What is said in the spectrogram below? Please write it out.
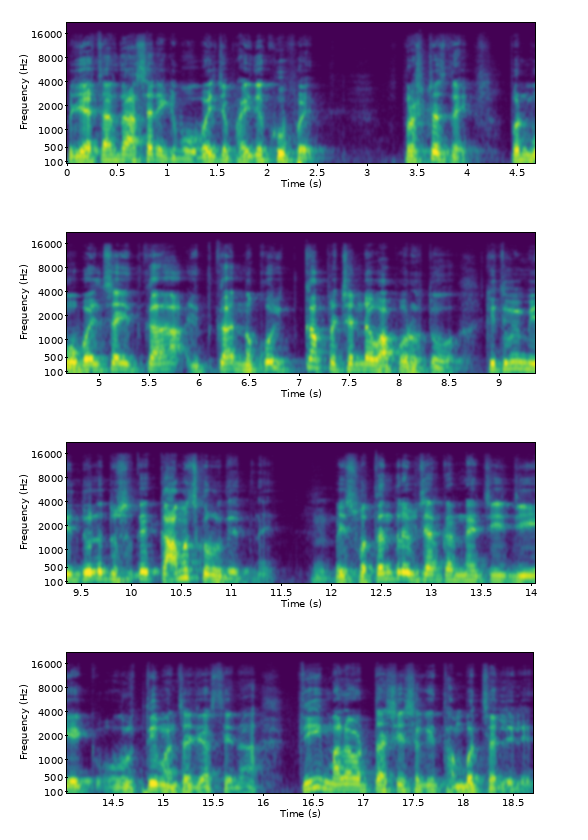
म्हणजे याचा अर्थ असा नाही की मोबाईलचे फायदे खूप आहेत प्रश्नच नाही. पण मोबाईलचा इतका इतका नको इतका प्रचंड वापर होतो की तुम्ही मेंदूला दुसरं काही कामच करू देत नाहीत. म्हणजे स्वतंत्र विचार करण्याची जी एक वृत्ती माणसाची असते ना ती मला वाटतं अशी सगळी थांबत चाललेली आहेत.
